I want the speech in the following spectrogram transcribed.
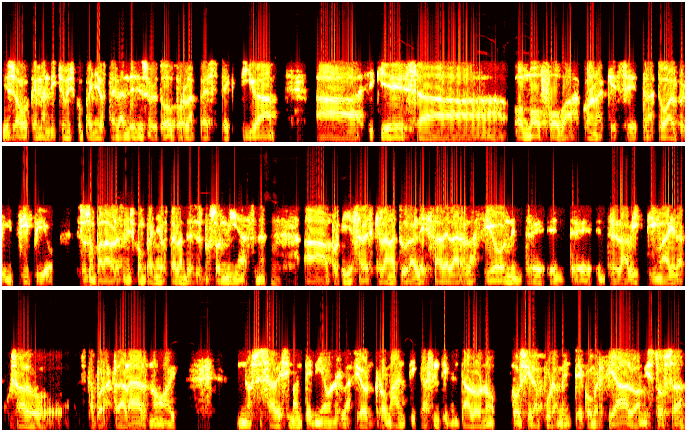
y es algo que me han dicho mis compañeros tailandeses, sobre todo por la perspectiva, uh, si quieres, uh, homófoba con la que se trató al principio estas son palabras de mis compañeros tailandeses, no son mías, mm. ah, porque ya sabes que la naturaleza de la relación entre, entre, entre la víctima y el acusado está por aclarar, ¿no? Hay, no se sabe si mantenía una relación romántica, sentimental o no, o si era puramente comercial o amistosa.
